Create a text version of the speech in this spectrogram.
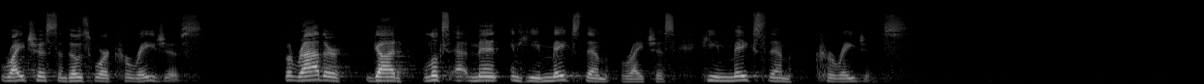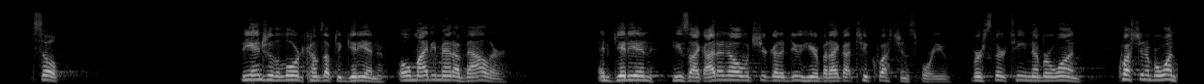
righteous and those who are courageous, but rather, God looks at men and He makes them righteous, He makes them courageous. So, the angel of the Lord comes up to Gideon, O mighty man of valor. And Gideon, he's like, I don't know what you're going to do here, but I got two questions for you. Verse 13, number one. Question number one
